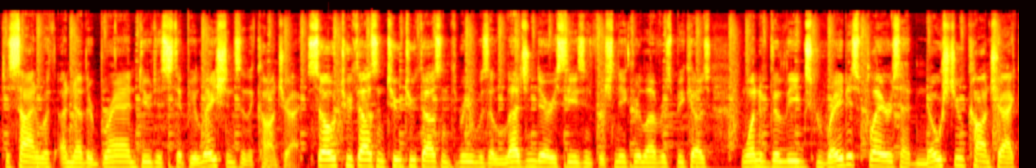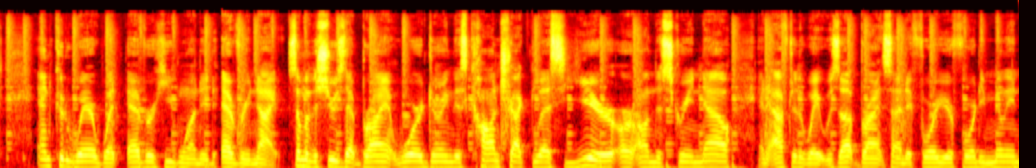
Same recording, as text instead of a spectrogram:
to sign with another brand due to stipulations in the contract. So 2002-2003 was a legendary season for sneaker lovers because one of the league's greatest players had no shoe contract and could wear whatever he wanted every night. Some of the shoes that Bryant wore during this contractless year are on the screen now, and after the wait was up, Bryant signed a four-year, $40 million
